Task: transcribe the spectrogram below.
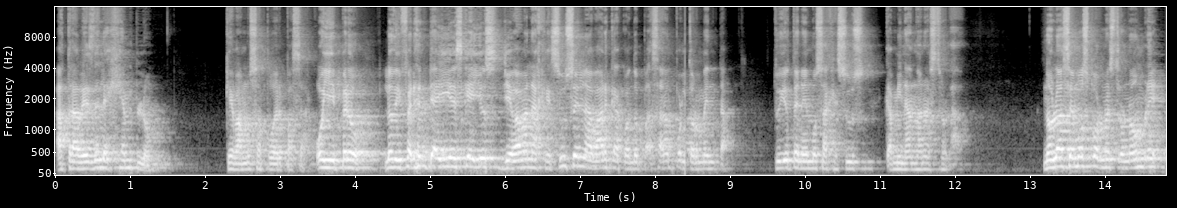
a través del ejemplo que vamos a poder pasar. Oye, pero lo diferente ahí es que ellos llevaban a Jesús en la barca cuando pasaron por la tormenta. Tú y yo tenemos a Jesús caminando a nuestro lado. No lo hacemos por nuestro nombre,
